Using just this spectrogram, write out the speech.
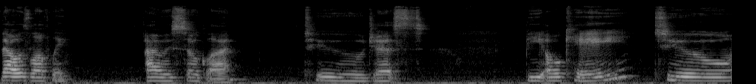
that was lovely. I was so glad to just be okay to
